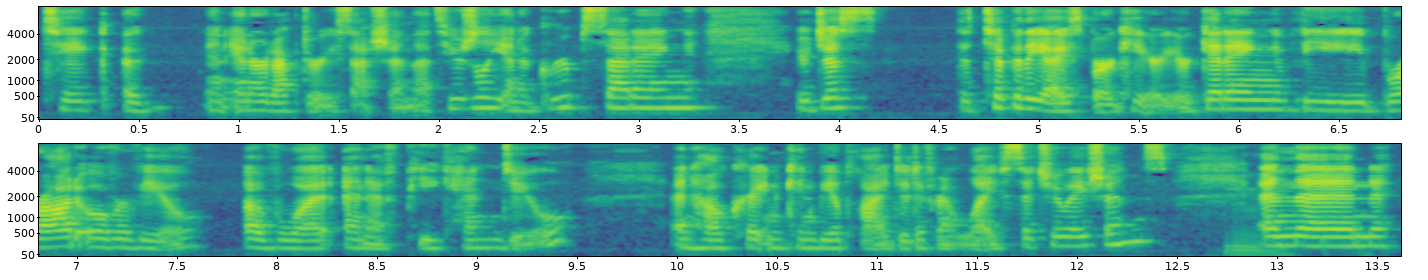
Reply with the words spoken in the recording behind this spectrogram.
take a, an introductory session. That's usually in a group setting. You're just the tip of the iceberg here. You're getting the broad overview of what NFP can do and how Creighton can be applied to different life situations. Mm. And then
